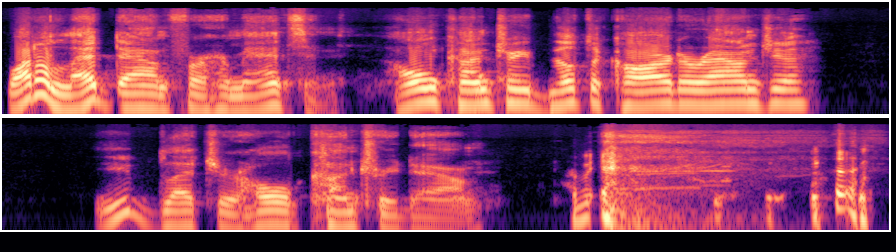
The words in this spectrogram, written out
What a letdown for Hermansson. Home country, built a card around you. You'd let your whole country down. I mean,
